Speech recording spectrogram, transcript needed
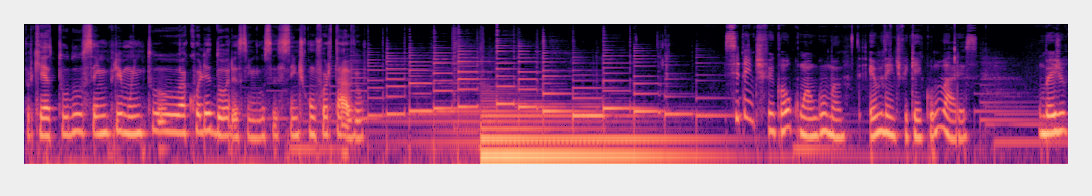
Porque é tudo sempre muito acolhedor, assim, você se sente confortável. Se identificou com alguma? Eu me identifiquei com várias. Um beijo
